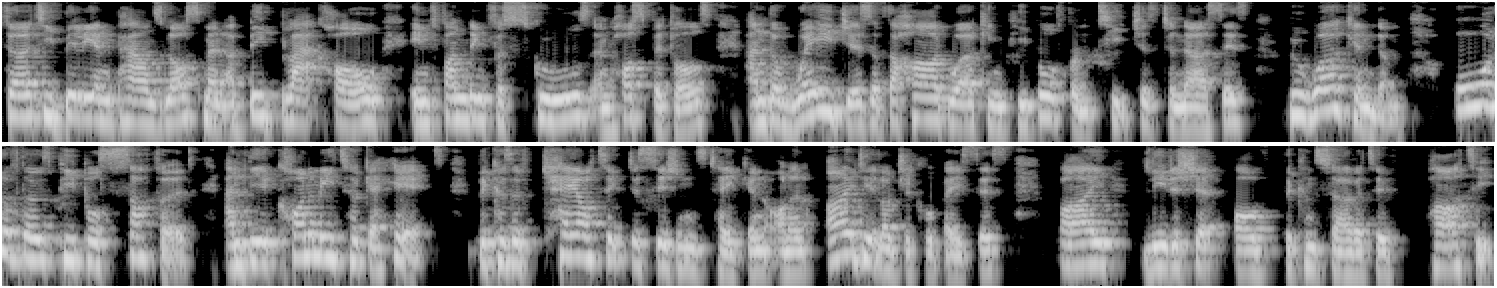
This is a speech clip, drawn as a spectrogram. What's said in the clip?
30 billion pounds lost meant a big black hole in funding for schools and hospitals and the wages of the hardworking people from teachers to nurses who work in them. All of those people suffered and the economy took a hit because of chaotic decisions taken on an ideological basis by leadership of the Conservative Party.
